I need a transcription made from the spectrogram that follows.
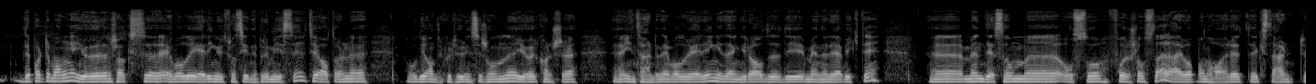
Departementet gjør en slags eh, evaluering ut fra sine premisser. Teaterne og de andre kulturinstitusjonene gjør kanskje eh, internt en evaluering i den grad de mener det er viktig. Eh, men det som også foreslås der, er jo at man har et eksternt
